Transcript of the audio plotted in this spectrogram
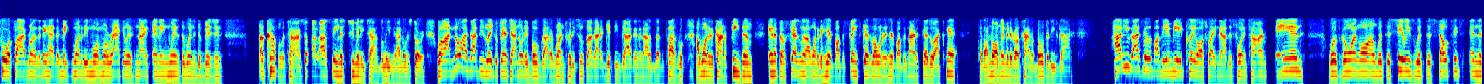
four or five runs, and they had to make one of the more miraculous ninth inning wins to win the division a couple of times. So I've seen this too many times. Believe me, I know the story. Well, I know I got these Laker fans here. I know they both got to run pretty soon, so I got to get these guys in and out as best as possible. I wanted to kind of feed them NFL scheduling. I wanted to hear about the Saints schedule. I wanted to hear about the Niners schedule. I can't because I know I'm limited on time of both of these guys. How do you guys feel about the NBA playoffs right now at this point in time? And – what's going on with the series with the Celtics and the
